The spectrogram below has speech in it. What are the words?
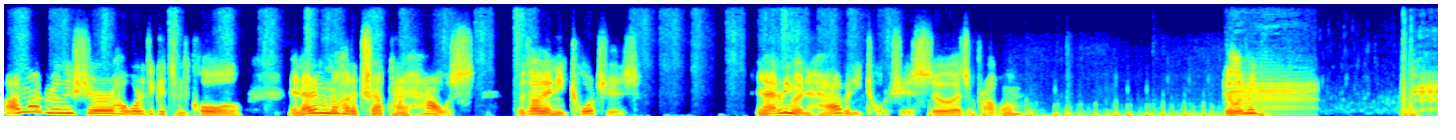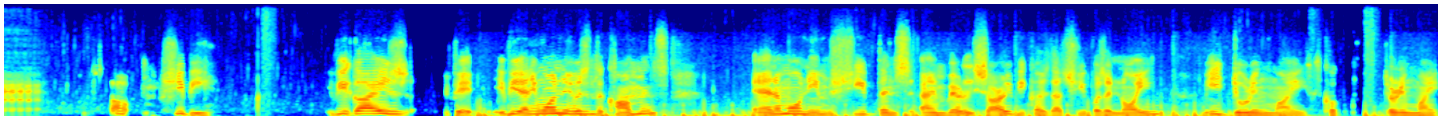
I'm not really sure how where to get some coal. And I don't even know how to track my house without any torches. And I don't even have any torches, so that's a problem. Okay, let me stop, sheepy. If you guys, if it, if you anyone who is in the comments, animal named sheep, then I'm very sorry because that sheep was annoying me during my cook during my.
